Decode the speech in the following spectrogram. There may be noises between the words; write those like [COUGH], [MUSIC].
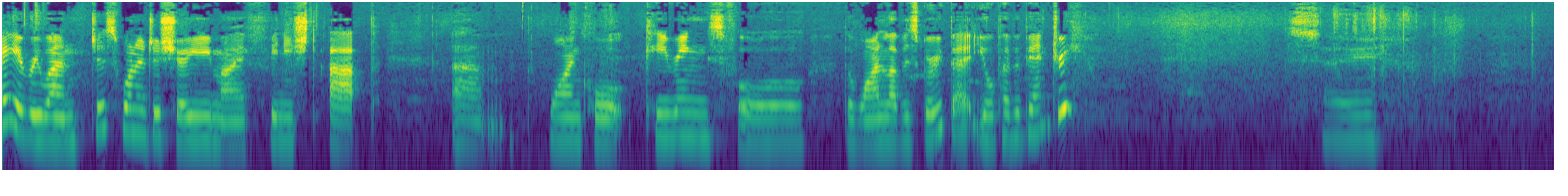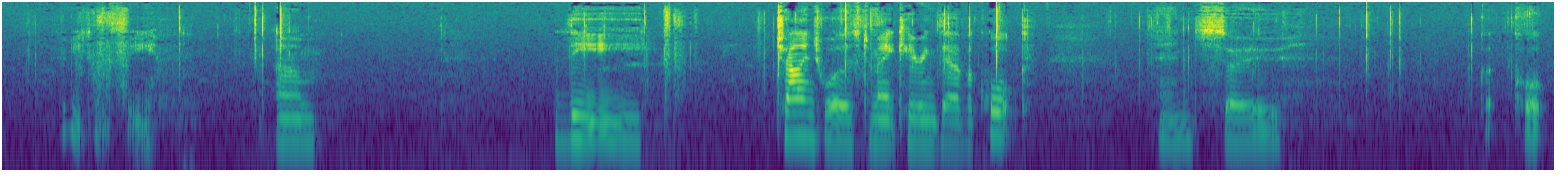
Hey everyone, just wanted to show you my finished up um, wine cork keyrings for the wine lovers group at Your Paper Pantry. So, you can see. Um, the challenge was to make keyrings out of a cork and so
